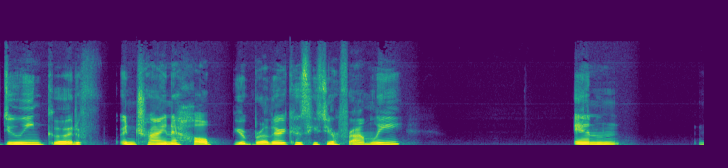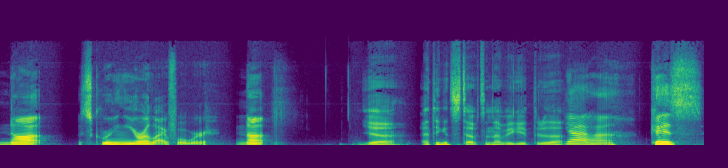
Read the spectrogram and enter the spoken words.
doing good and trying to help your brother because he's your family and not screwing your life over. Not Yeah, I think it's tough to navigate through that. yeah, because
